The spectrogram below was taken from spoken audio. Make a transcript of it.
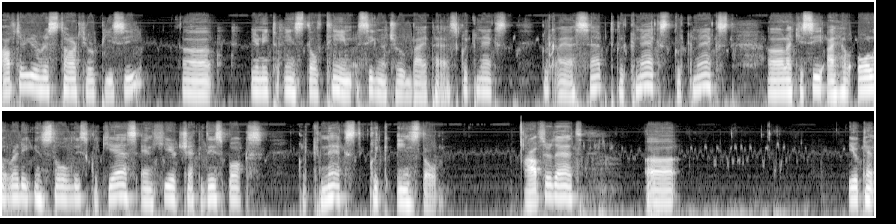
after you restart your PC uh, you need to install team signature bypass. Click next click I accept click next click next uh, like you see I have already installed this. Click yes and here check this box. Click next click install. After that uh, you can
